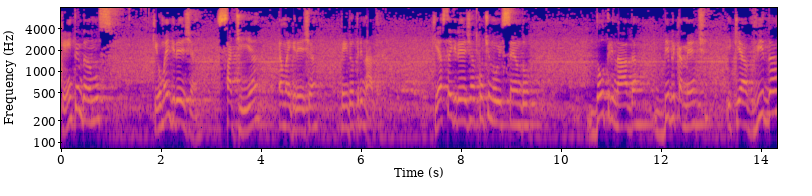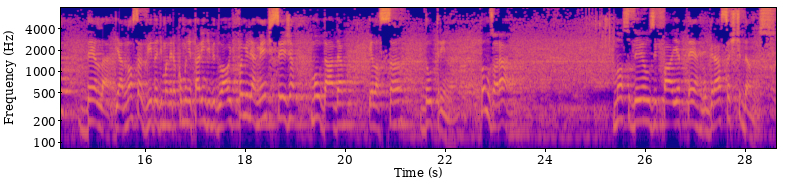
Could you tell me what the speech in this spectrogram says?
que entendamos que uma igreja sadia é uma igreja bem doutrinada. Que esta igreja continue sendo doutrinada biblicamente e que a vida dela e a nossa vida de maneira comunitária, individual e familiarmente seja moldada pela sã doutrina. Vamos orar? Nosso Deus e Pai eterno, graças te damos.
